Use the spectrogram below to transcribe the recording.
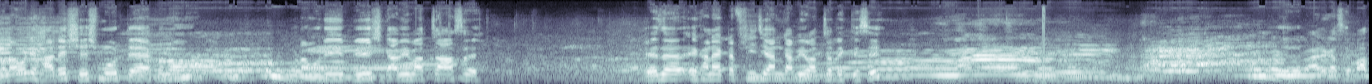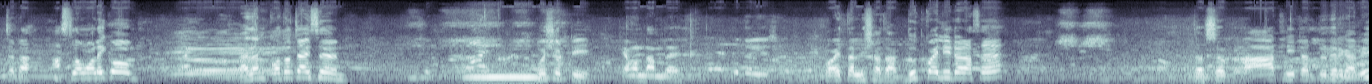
মোটামুটি হাটের শেষ মুহূর্তে এখনও মোটামুটি বেশ গাবি বাচ্চা আছে। এখানে একটা ফ্রিজিয়ান গাবি বাচ্চা দেখতেছি। ভাইয়ের কাছে বাচ্চাটা। আসসালামু আলাইকুম। কত চাইছেন? পঁয়ষট্টি, কেমন দাম দেয়? পঁয়তাল্লিশ হাজার। দুধ কয় লিটার আছে? দর্শক, আট লিটার দুধের গাবি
